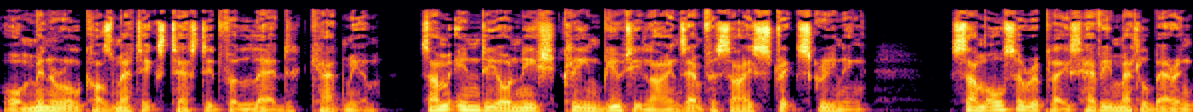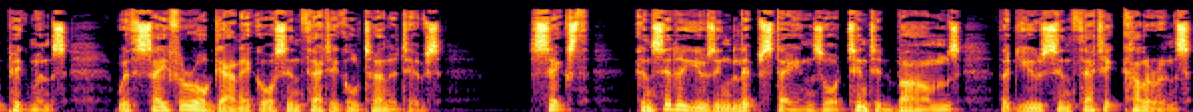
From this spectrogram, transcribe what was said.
or mineral cosmetics tested for lead, cadmium. Some indie or niche clean beauty lines emphasize strict screening. Some also replace heavy metal-bearing pigments with safer organic or synthetic alternatives. Sixth, consider using lip stains or tinted balms that use synthetic colorants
